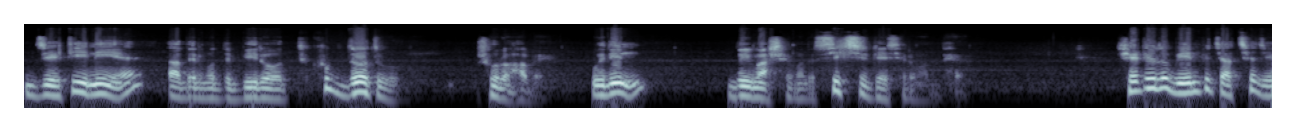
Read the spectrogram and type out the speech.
যেটি নিয়ে তাদের মধ্যে বিরোধ খুব দ্রুত শুরু হবে উইদিন দুই মাসের মধ্যে সিক্সটি ডেজের মধ্যে। সেটি হলো বিএনপি চাচ্ছে যে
